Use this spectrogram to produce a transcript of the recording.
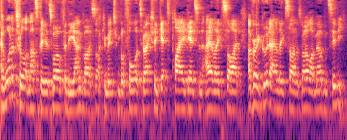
And what a thrill it must be as well for the young guys, like you mentioned before, to actually get to play against an A League side, a very good A League side as well, like Melbourne City.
